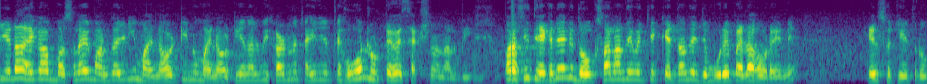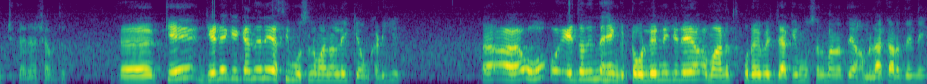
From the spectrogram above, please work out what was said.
ਜਿਹੜਾ ਹੈਗਾ ਮਸਲਾ ਇਹ ਬਣਦਾ ਜਿਹੜੀ ਮਾਈਨੋਰਿਟੀ ਨੂੰ ਮਾਈਨੋਰਿਟੀਆਂ ਨਾਲ ਵੀ ਖੜਨਾ ਚਾਹੀਦਾ ਹੈ ਤੇ ਹੋਰ ਲੁੱਟੇ ਹੋਏ ਸੈਕਸ਼ਨਾਂ ਨਾਲ ਵੀ। ਪਰ ਅਸੀਂ ਦੇਖਦੇ ਹਾਂ ਕਿ 2 ਸਾਲਾਂ ਦੇ ਵਿੱਚ ਇੱਕ ਇਦਾਂ ਦੇ ਜਮੂਰੇ ਪੈਦਾ ਹੋ ਰਹੇ ਨੇ। ਇਹ ਸੁਚੇਤ ਰੂਪ 'ਚ ਕਹਿ ਰਿਹਾ ਸ਼ਬਦ। ਅਹ ਕਿ ਜਿਹੜੇ ਕਿ ਕਹਿੰਦੇ ਨੇ ਅਸੀਂ ਮੁਸਲਮਾਨਾਂ ਲਈ ਕਿਉਂ ਖੜੀਏ ਉਹ ਇਦਾਂ ਦੇ ਨਿਹੰਗ ਟੋਲੇ ਨੇ ਜਿਹੜੇ ਅਮਾਨਤਪੁਰੇ ਵਿੱਚ ਜਾ ਕੇ ਮੁਸਲਮਾਨਾਂ ਤੇ ਹਮਲਾ ਕਰਦੇ ਨੇ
